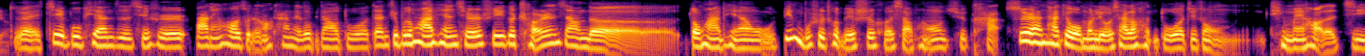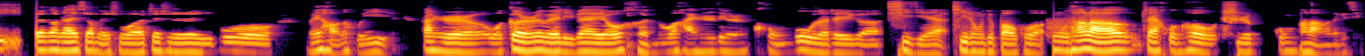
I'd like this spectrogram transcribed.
情。对这部片子，其实八零后、九零后看的也都比较多，但这部动画片其实是一个成人向的动画片，我并不是特别适合小朋友去看。虽然它给我们留下了很多这种挺美好的记忆。跟刚才小美说，这是一部美好的回忆。但是我个人认为里边有很多还是令人恐怖的这个细节，其中就包括母螳螂在婚后吃公螳螂那个情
